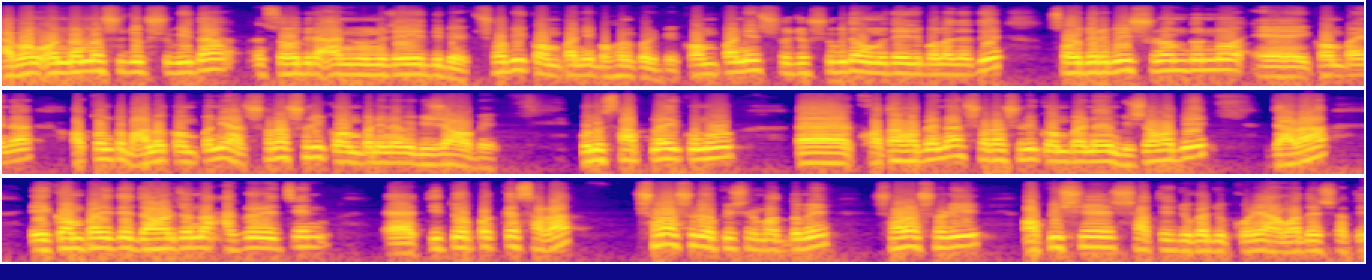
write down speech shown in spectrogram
এবং অন্যান্য সুযোগ সুবিধা সৌদির আইন অনুযায়ী দিবে। সবই কোম্পানি বহন করবে। কোম্পানির সুযোগ সুবিধা অনুযায়ী বলা যায় যে সৌদি আরবের সুনামধন্য এই কোম্পানিটা অত্যন্ত ভালো কোম্পানি আর সরাসরি কোম্পানি নামে ভিসা হবে। কোনো সাপ্লাই কোনো কথা হবে না। সরাসরি কোম্পানি নামে ভিসা হবে। যারা এই কোম্পানিতে যাওয়ার জন্য আগ্রহী রয়েছেন তৃতীয় পক্ষে ছাড়া সরাসরি অফিসের মাধ্যমে সরাসরি অফিসের সাথে যোগাযোগ করে, আমাদের সাথে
